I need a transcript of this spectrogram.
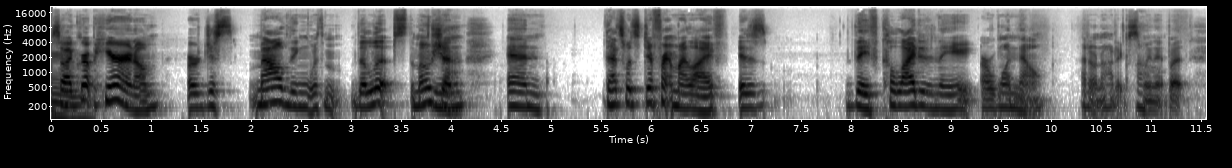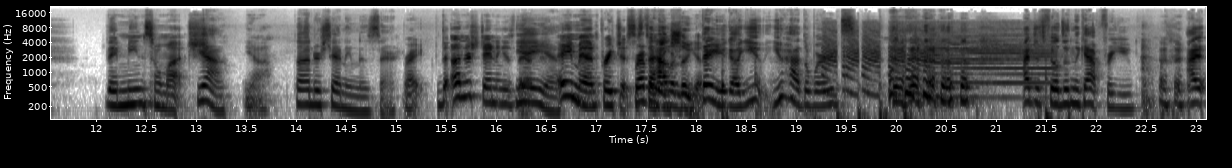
So I Mm. grew up hearing them or just mouthing with the lips, the motion, and that's what's different in my life is they've collided and they are one now. I don't know how to explain it, but they mean so much. Yeah, yeah, the understanding is there. right. The understanding is there. Yeah, yeah. Amen. Preach it. Sister. Hallelujah. There you go. You you had the words. I just filled in the gap for you. I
